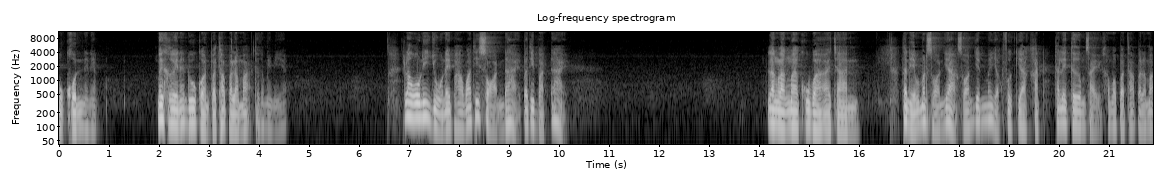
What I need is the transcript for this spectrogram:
บุคคลเนี่ยไม่เคยนะ ดูก่อนปทัพพลมะท่านก็ไม่มี เรานี่อยู่ในภาวะที่สอนได้ ปฏิบัติได้ หลังๆมาครูบาอาจารย์ท่านเห็นว่ามันสอนยากสอนเย็นไม่อยากฝึกอยากขัดท่านเลยเติมใส่คำว่าปทัพพลมะ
